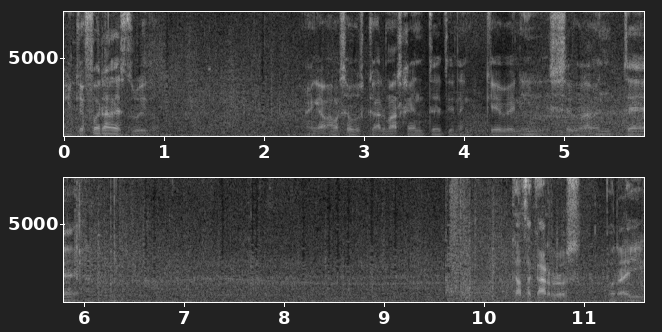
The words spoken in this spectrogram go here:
El que fuera destruido. Venga, vamos a buscar más gente. Tienen que venir seguramente. Cazacarros, por ahí.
